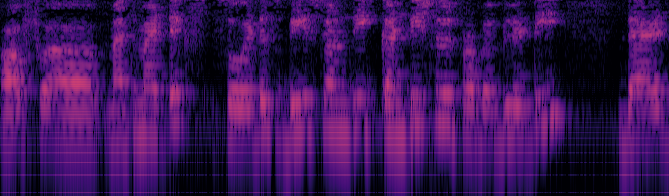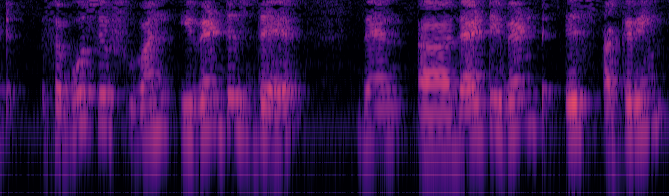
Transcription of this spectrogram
of uh, mathematics. So it is based on the conditional probability that suppose if one event is there then uh, that event is occurring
